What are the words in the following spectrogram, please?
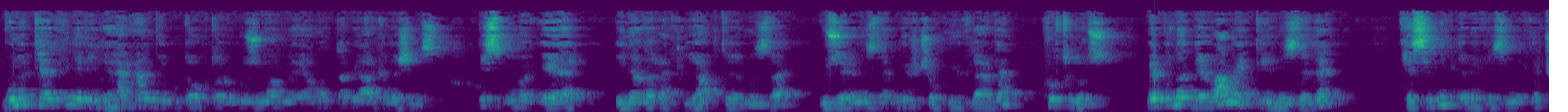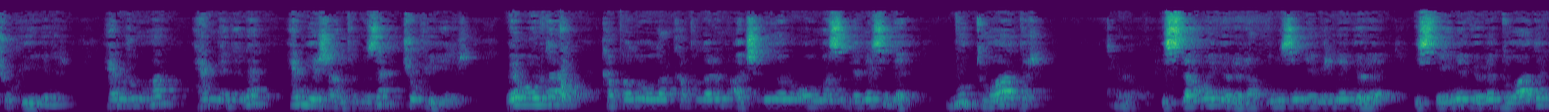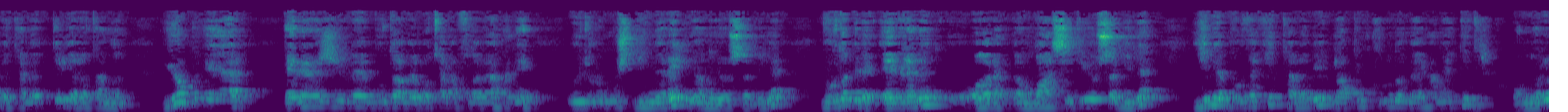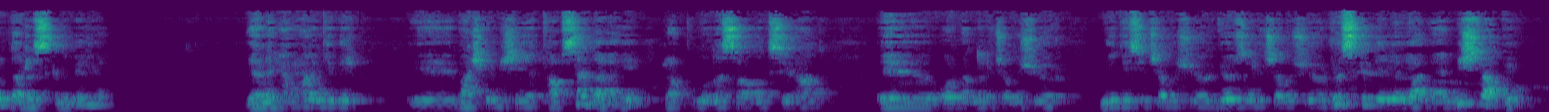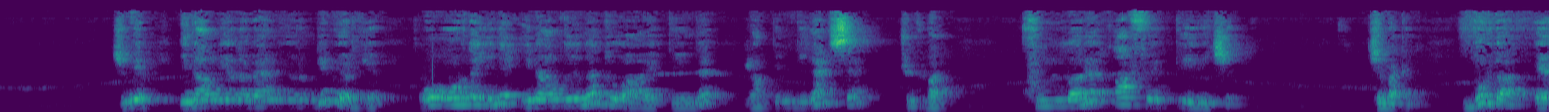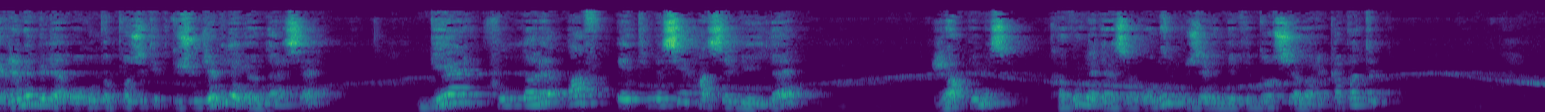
bunu telkin edildi herhangi bir doktor, uzman veya da bir arkadaşımız. Biz bunu eğer inanarak yaptığımızda üzerimizden birçok yüklerden kurtuluruz. Ve buna devam ettiğimizde de kesinlikle ve kesinlikle çok iyi gelir. Hem ruha hem bedene hem yaşantımıza çok iyi gelir. Ve orada kapalı olan kapıların açılıyor olması demesi de bu duadır. İslam'a göre, Rabbimizin emrine göre, isteğine göre duadır ve taleptir yaratanın. Yok eğer enerji ve Buda ve o taraflara hani uydurulmuş dinlere inanıyorsa bile, burada bile evreni olaraktan bahsediyorsa bile yine buradaki talebi Rabbim kuluna merhametlidir. Onların da rızkını veriyor. Yani herhangi bir başka bir şeye tapsa dahi Rabbim ona sağlık, sıhhat, e, organları çalışıyor, midesi çalışıyor, gözleri çalışıyor, rızkı geliyor. Ya vermiş Rabbim. Şimdi inanmayana vermiyorum demiyor ki. O orada yine inandığına dua ettiğinde Rabbim dilerse çünkü bak kulları affettiği için şimdi bakın burada evrene bile olumlu pozitif düşünce bile gönderse diğer kulları af etmesi hasebiyle Rabbimiz kabul ederse onun üzerindeki dosyaları kapatıp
